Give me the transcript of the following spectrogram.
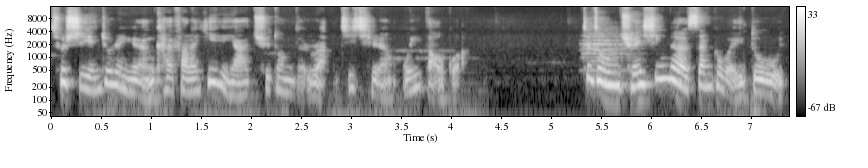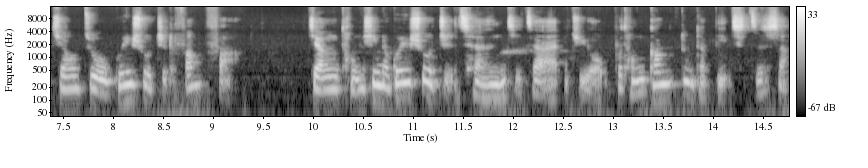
促使研究人员开发了液压驱动的软机器人微导管。这种全新的三个维度浇筑硅树脂的方法，将同心的硅树脂层挤在具有不同刚度的彼此之上，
